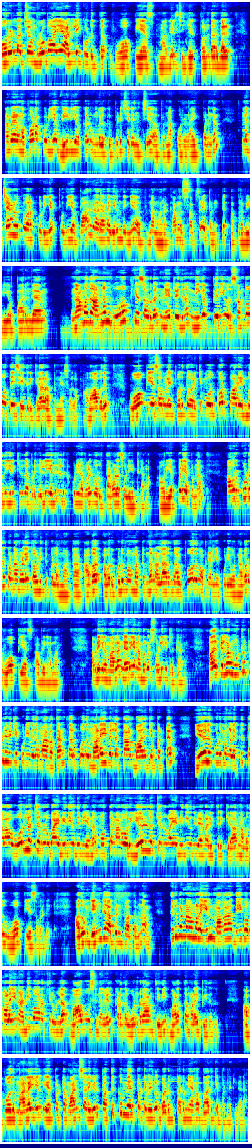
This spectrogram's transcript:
ஒரு லட்சம் ரூபாயை அள்ளி கொடுத்த ஓபிஎஸ் மகிழ்ச்சியில் தொண்டர்கள். நம்ம நம்ம போடக்கூடிய வீடியோக்கள் உங்களுக்கு பிடிச்சிருந்துச்சு அப்படின்னா ஒரு லைக் பண்ணுங்க. நம்ம சேனலுக்கு வரக்கூடிய புதிய பார்வையாளராக இருந்தீங்க அப்படின்னா மறக்காம சப்ஸ்கிரைப் பண்ணிட்டு அப்புறம் வீடியோ பாருங்க. நமது அண்ணன் ஓபிஎஸ் அவர்கள் நேற்றைய தினம் மிகப்பெரிய ஒரு சம்பவத்தை செய்திருக்கிறார் அப்படின்னே சொல்லலாம். அதாவது ஓபிஎஸ் அவர்களை பொறுத்த வரைக்கும் ஒரு கோட்பாடு என்பது இருக்கிறது அப்படின்னு சொல்லி எதிரில் இருக்கக்கூடிய நபர்கள் ஒரு தகவலை சொல்லிட்டு இருக்காங்க. அவர் எப்படி அப்படின்னா அவர் கூட இருக்கிற நபர்களை கவனித்துக் கொள்ள மாட்டார். அவர் அவர் குடும்பம் மட்டும்தான் நல்லா இருந்தால் போதும் அப்படின்னு நினைக்கக்கூடிய ஒரு நபர் ஓபிஎஸ் அப்படிங்கிற மாதிரி. அப்படிங்கிற மாதிரிலாம் நிறைய நபர்கள் சொல்லிக்கிட்டு இருக்காங்க. அதற்கெல்லாம் முற்றுப்புள்ளி வைக்கக்கூடிய விதமாகத்தான் தற்போது மழை வெள்ளத்தால் பாதிக்கப்பட்ட ஏழு குடும்பங்களுக்கு தலா ஒரு லட்சம் ரூபாய் நிதியுதவி என மொத்தமாக ஒரு ஏழு லட்சம் ரூபாயை நிதியுதவியாக அளித்திருக்கிறார் நமது ஓபிஎஸ் அவர்கள். அதுவும் எங்க அப்படின்னு பார்த்தோம்னா திருவண்ணாமலையில் மகா தீப மலையின் அடிவாரத்தில் உள்ள வாவூசி நகரில் கடந்த ஒன்றாம் தேதி பலத்த மழை பெய்தது. அப்போது மழையில் ஏற்பட்ட மண் சரிவில் பத்துக்கும் மேற்பட்ட வீடுகள் படும் கடுமையாக பாதிக்கப்பட்டிருக்கின்றன.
